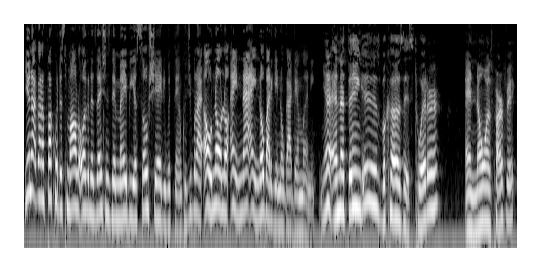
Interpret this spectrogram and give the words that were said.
you're not gonna fuck with the smaller organizations that may be associated with them. Cause you be like, oh no, no, ain't, now ain't nobody getting no goddamn money. yeah and the thing is because it's twitter and no one's perfect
